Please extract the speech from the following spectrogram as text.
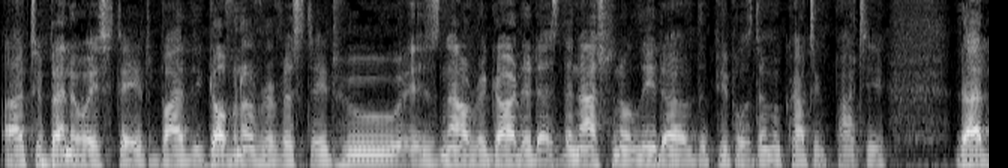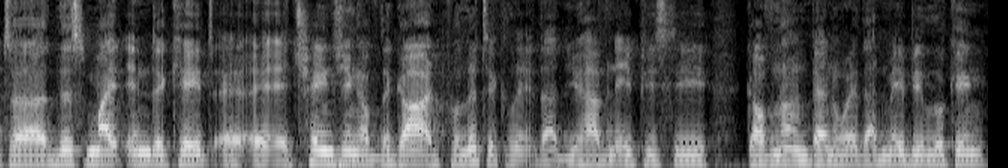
uh, to Benue State by the governor of River State, who is now regarded as the national leader of the People's Democratic Party, that uh, this might indicate a, a- changing of the guard politically, that you have an APC governor in Benue that may be looking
